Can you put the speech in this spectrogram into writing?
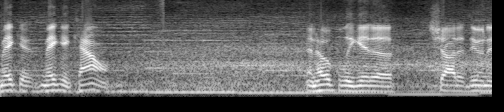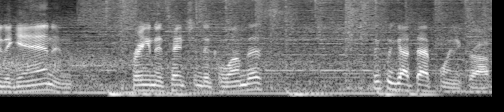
make it make it count, and hopefully get a shot at doing it again and bringing attention to Columbus. I think we got that point across.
